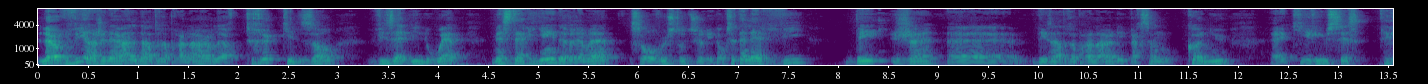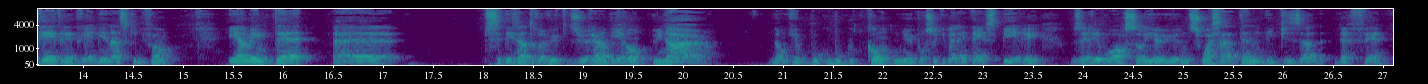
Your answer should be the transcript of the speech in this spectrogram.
leur vie en général d'entrepreneurs, leurs trucs qu'ils ont vis-à-vis le web, mais c'était rien de vraiment, si on veut, structuré. Donc, c'était la vie des gens, euh, des entrepreneurs, des personnes connues euh, qui réussissent très, très, très bien dans ce qu'ils font. Et en même temps, c'est des entrevues qui duraient environ une heure. Donc, il y a beaucoup, beaucoup de contenu pour ceux qui veulent être inspirés. Vous irez voir ça. Il y a eu une soixantaine d'épisodes de faits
